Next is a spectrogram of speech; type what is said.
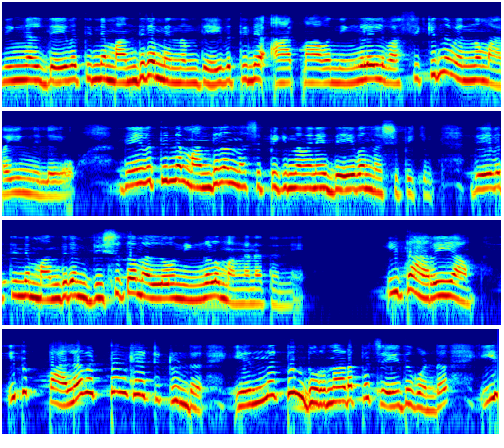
നിങ്ങൾ ദൈവത്തിന്റെ മന്ദിരമെന്നും ദൈവത്തിന്റെ ആത്മാവ് നിങ്ങളിൽ വസിക്കുന്നുവെന്നും അറിയുന്നില്ലയോ? ദൈവത്തിന്റെ മന്ദിരം നശിപ്പിക്കുന്നവനെ ദൈവം നശിപ്പിക്കും. ദൈവത്തിന്റെ മന്ദിരം വിശുദ്ധമല്ലോ നിങ്ങളും അങ്ങനെ തന്നെ. ഇതറിയാം ഇത് പലവട്ടം കേട്ടിട്ടുണ്ട്. എന്നിട്ടും ദുർനടപ്പ് ചെയ്തുകൊണ്ട് ഈ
